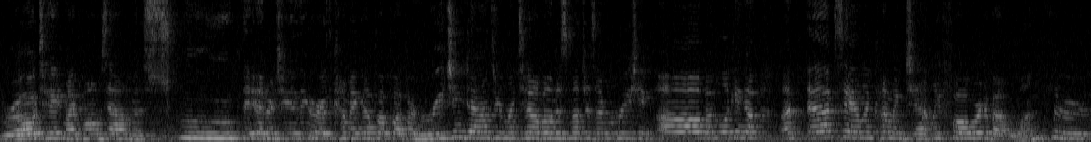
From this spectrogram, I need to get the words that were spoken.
rotate my palms out. I'm going to scoop the energy of the earth coming up, up, up. I'm reaching down through my tailbone as much as I'm reaching up. I'm looking up. I'm exhaling, coming gently forward about one third.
